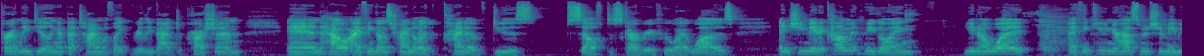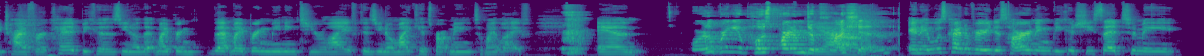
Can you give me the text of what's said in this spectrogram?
currently dealing at that time with like really bad depression and how I think I was trying to mm-hmm. like kind of do this self discovery of who I was. And she made a comment to me going, you know what? I think you and your husband should maybe try for a kid because, you know, that might bring that might bring meaning to your life because, you know, my kids brought meaning to my life. And Or it'll bring you postpartum Yeah. depression. and it was kind of very disheartening because she said to me,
